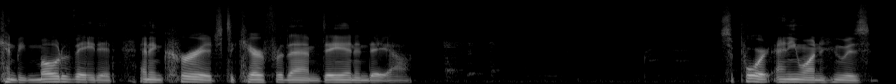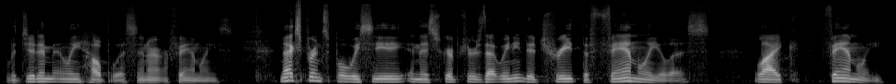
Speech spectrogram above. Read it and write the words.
can be motivated and encouraged to care for them day in and day out. Support anyone who is legitimately helpless in our families. Next principle we see in this scripture is that we need to treat the familyless like family.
